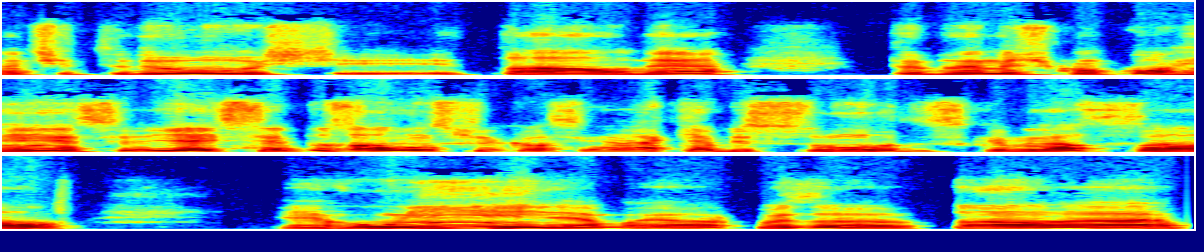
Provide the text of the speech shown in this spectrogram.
antitruste e tal, né? problemas de concorrência. E aí sempre os alunos ficam assim, ah, que absurdo, discriminação, é ruim, é uma coisa tal. É.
